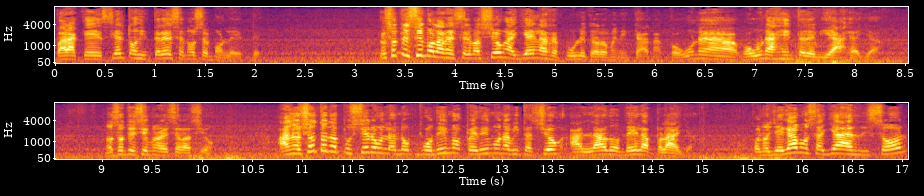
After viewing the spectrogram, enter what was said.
para que ciertos intereses no se molesten. Nosotros hicimos la reservación allá en la República Dominicana con una, con una agente de viaje allá. Nosotros hicimos la reservación. A nosotros nos pusieron, nos pudimos, pedimos una habitación al lado de la playa. Cuando llegamos allá al resort,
